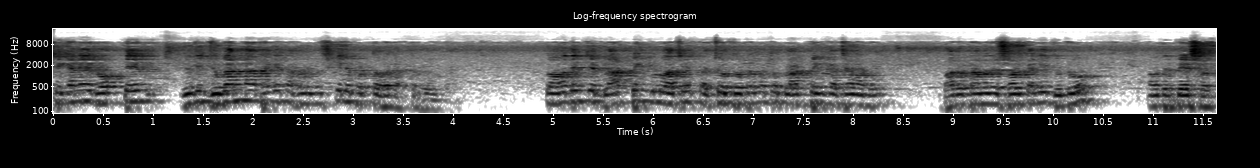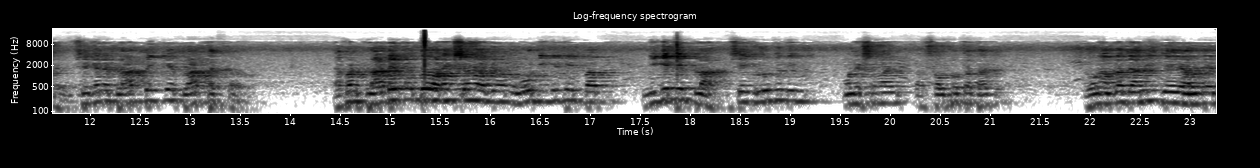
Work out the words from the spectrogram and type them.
সেখানে রক্তের যদি যোগান না থাকে, তাহলে মুশকিলে পড়তে হয় ডাক্তারবাবুকে। তো আমাদের যে ব্লাড ব্যাঙ্কগুলো আছে প্রায় চোদ্দটার মতো ব্লাড ব্যাঙ্ক আছে আমাদের। বারোটা আমাদের সরকারি, দুটো আমাদের বেসরকারি। সেখানে ব্লাড ব্যাঙ্কে ব্লাড থাকতে হবে। এখন ব্লাডের মধ্যে অনেক সময় যেমন ও নেগেটিভ বা নেগেটিভ ব্লাড সেইগুলো যদি অনেক সময় স্বল্পতা থাকে। এবং আমরা জানি যে আমাদের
